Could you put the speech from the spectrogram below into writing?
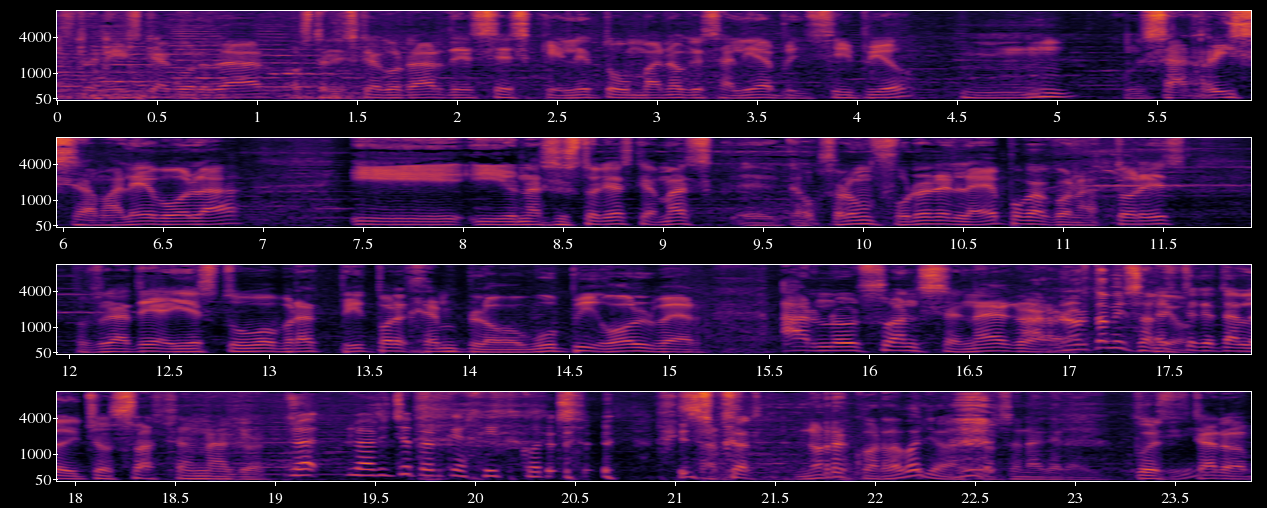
Os tenéis que acordar, os tenéis que acordar de ese esqueleto humano que salía al principio, con esa risa malévola y, y unas historias que además eh, causaron furor en la época con actores. Pues fíjate, ahí estuvo Brad Pitt, por ejemplo, Whoopi Goldberg, Arnold Schwarzenegger. Arnold también salió. ¿Este qué tal lo he dicho? Schwarzenegger. Lo, lo has dicho peor que Hitchcock. Hitchcock. No recordaba yo a Schwarzenegger ahí. Pues claro,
